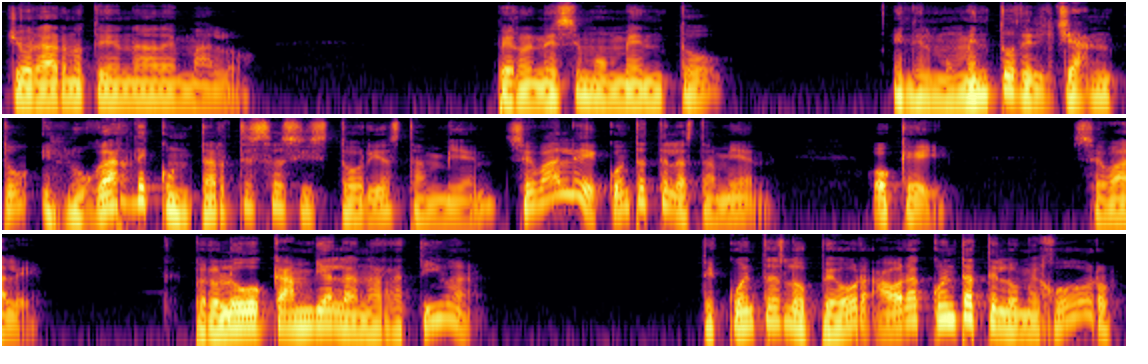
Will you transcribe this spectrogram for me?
Llorar no tiene nada de malo. Pero en ese momento, en el momento del llanto, en lugar de contarte esas historias también, se vale, cuéntatelas también. Ok, se vale. Pero luego cambia la narrativa. Te cuentas lo peor, ahora cuéntate lo mejor.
